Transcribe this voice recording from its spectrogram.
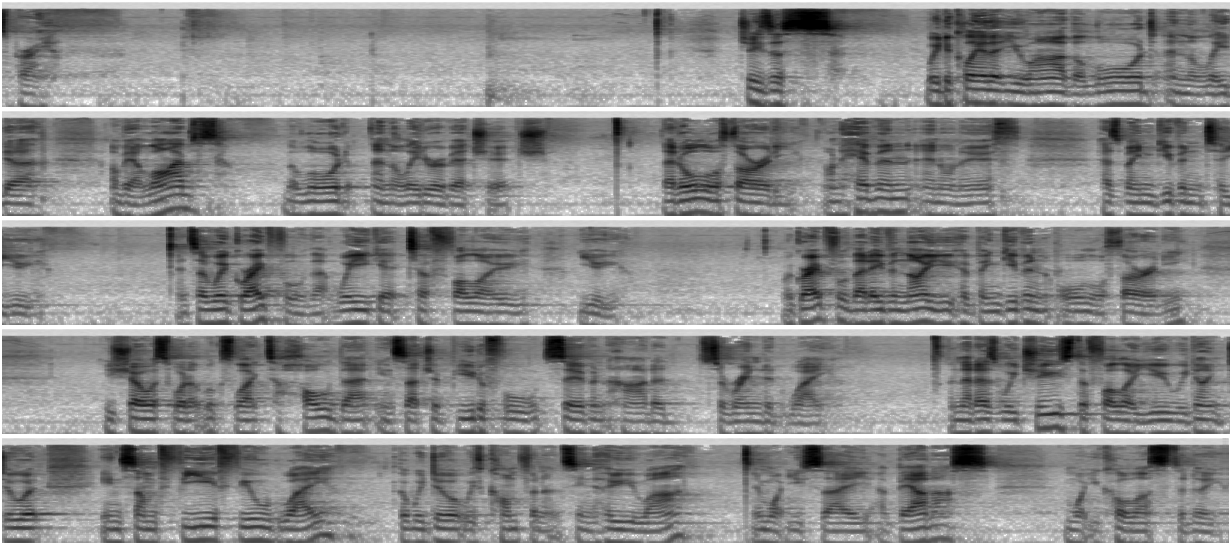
Let's pray. Jesus, we declare that you are the Lord and the leader of our lives, the Lord and the leader of our church. That all authority on heaven and on earth has been given to you. And so we're grateful that we get to follow you. We're grateful that even though you have been given all authority, you show us what it looks like to hold that in such a beautiful, servant hearted, surrendered way. And that as we choose to follow you, we don't do it in some fear filled way, but we do it with confidence in who you are and what you say about us and what you call us to do.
